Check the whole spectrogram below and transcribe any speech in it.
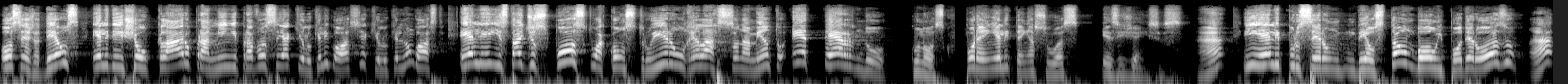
Ou seja, Deus, ele deixou claro para mim e para você aquilo que ele gosta e aquilo que ele não gosta. Ele está disposto a construir um relacionamento eterno conosco. Porém, ele tem as suas exigências. Né? E ele, por ser um Deus tão bom e poderoso, né?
